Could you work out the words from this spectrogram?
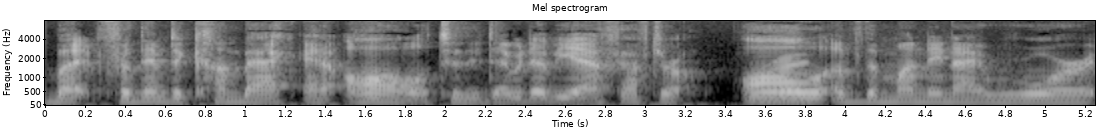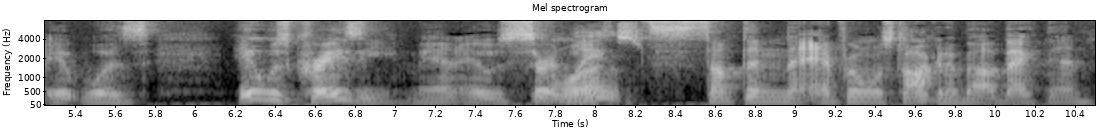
but for them to come back at all to the WWF after all Right. of the Monday Night War, it was it was crazy, man. It was certainly was. something that everyone was talking about back then.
